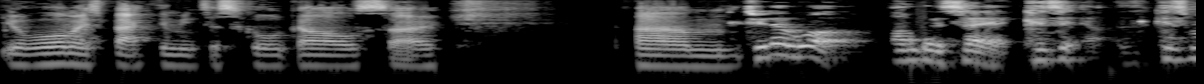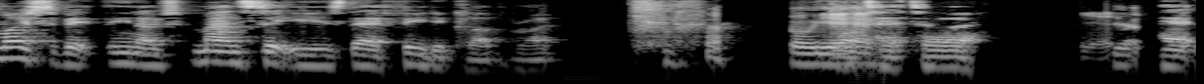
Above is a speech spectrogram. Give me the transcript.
you'll almost back them into score goals. So. Um, Do you know what? I'm going to say it because because most of it, you know, Man City is their feeder club, right? oh yeah, Arteta, yeah, Pep.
